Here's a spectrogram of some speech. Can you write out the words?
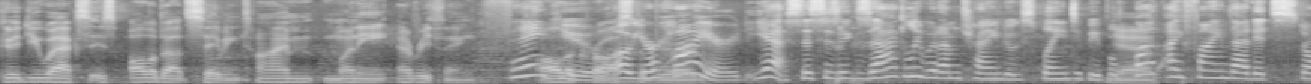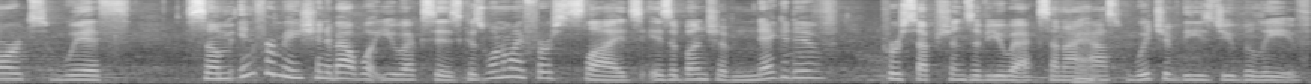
good UX is all about saving time, money, everything. Thank all you. across Oh, you're board. hired. Yes, this is exactly what I'm trying to explain to people. Yeah. But I find that it starts with some information about what UX is because one of my first slides is a bunch of negative perceptions of UX and I Hmm. ask which of these do you believe?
